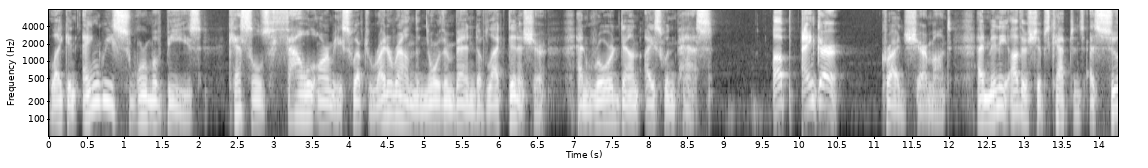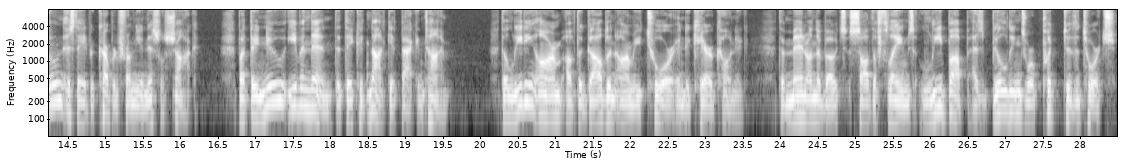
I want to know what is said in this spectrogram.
Like an angry swarm of bees, Kessell's foul army swept right around the northern bend of Lac Dinneshere and roared down Icewind Pass. Up anchor! cried Sheremont, and many other ships' captains as soon as they had recovered from the initial shock. But they knew even then that they could not get back in time. The leading arm of the goblin army tore into Caer Konig. The men on the boats saw the flames leap up as buildings were put to the torch.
